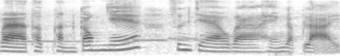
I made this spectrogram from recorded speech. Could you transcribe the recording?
và thật thành công nhé. Xin chào và hẹn gặp lại.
